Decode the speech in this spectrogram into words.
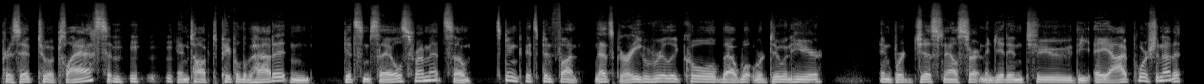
present to a class and, and talk to people about it and get some sales from it. So it's been it's been fun. That's great. Really cool that what we're doing here. And we're just now starting to get into the AI portion of it.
